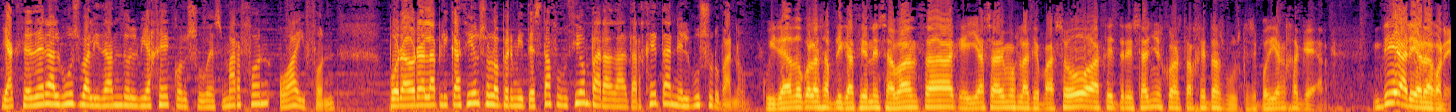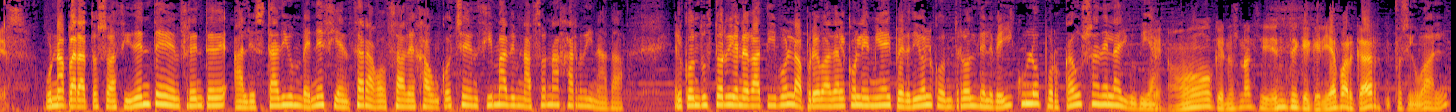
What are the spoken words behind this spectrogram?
y acceder al bus validando el viaje con su smartphone o iPhone. Por ahora la aplicación solo permite esta función para la tarjeta en el bus urbano. Cuidado con las aplicaciones Avanza, que ya sabemos la que pasó hace tres años con las tarjetas bus, que se podían hackear. Diario Aragonés. Un aparatoso accidente enfrente de- al Stadium Venecia en Zaragoza deja un coche encima de una zona jardinada. El conductor dio negativo en la prueba de alcoholemia y perdió el control del vehículo por causa de la Que lluvia. no, que no es un accidente, que quería aparcar. Pues igual.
